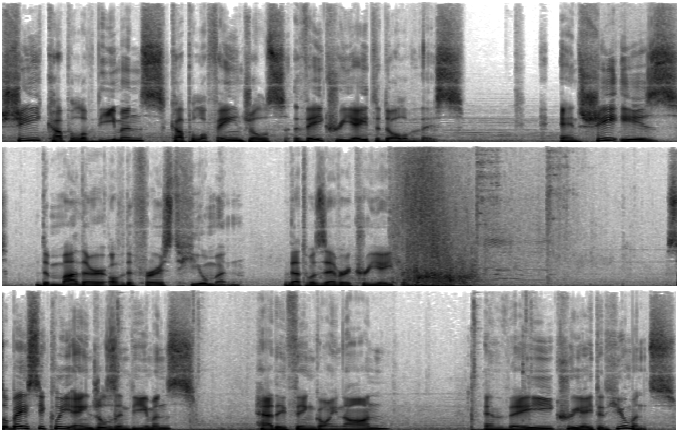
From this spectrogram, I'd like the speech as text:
She, couple of demons, couple of angels, they created all of this. And she is the mother of the first human that was ever created. So basically, angels and demons had a thing going on, and they created humans.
